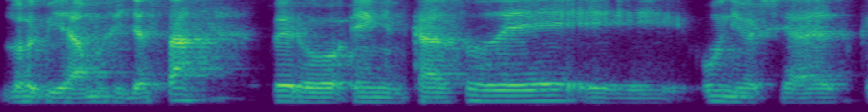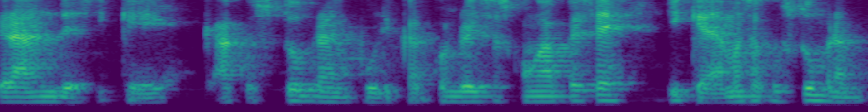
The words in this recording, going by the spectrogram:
lo olvidamos y ya está. Pero en el caso de eh, universidades grandes y que acostumbran publicar con revistas con APC y que además acostumbran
